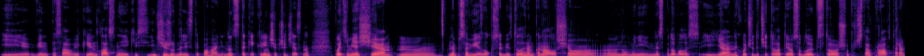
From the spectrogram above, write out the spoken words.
і він писав, який він класний, які всі інші журналісти погані. Ну, це такий крінж, якщо чесно. Потім я ще м, написав відгук собі в телеграм-канал, що е, ну, мені не сподобалось, і я не хочу дочитувати, особливо після того, що прочитав про автора.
